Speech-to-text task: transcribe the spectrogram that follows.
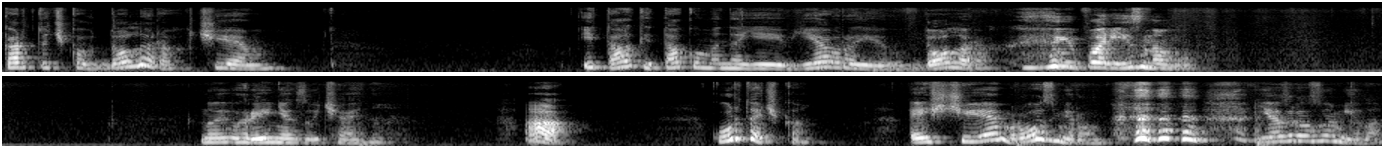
Карточка в доларах чи? І так, і так у мене є і в євро, і в доларах, і по-різному. Ну і в гривнях, звичайно. А, курточка H&M розміром. Я зрозуміла.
